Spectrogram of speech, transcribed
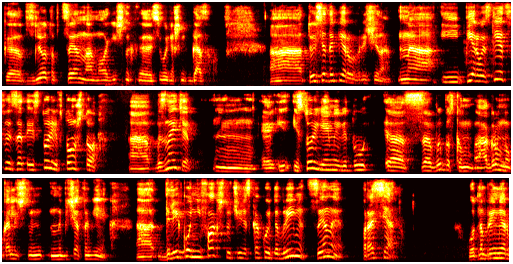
к взлетов цен аналогичных э, сегодняшних газовым. А, то есть это первая причина. А, и первое следствие из этой истории в том, что, а, вы знаете, историю я имею в виду Э, с выпуском огромного количества напечатанных денег, а, далеко не факт, что через какое-то время цены просядут. Вот, например,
